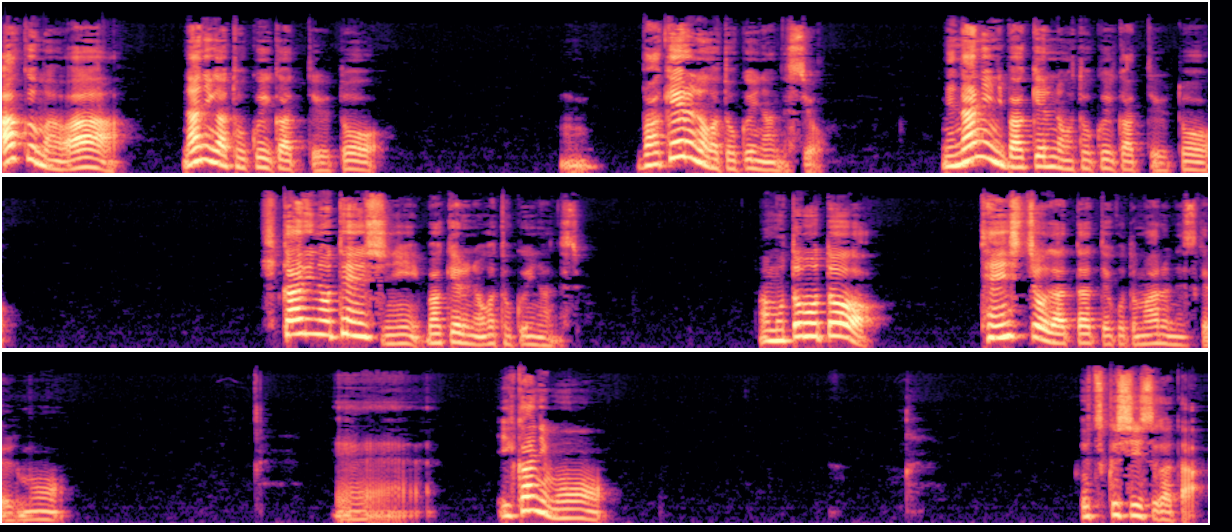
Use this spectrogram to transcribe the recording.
悪魔は何が得意かっていうと、化けるのが得意なんですよ。で、何に化けるのが得意かっていうと、光の天使に化けるのが得意なんですよ。もともと天使長だったっていうこともあるんですけれども、えー、いかにも美しい姿、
